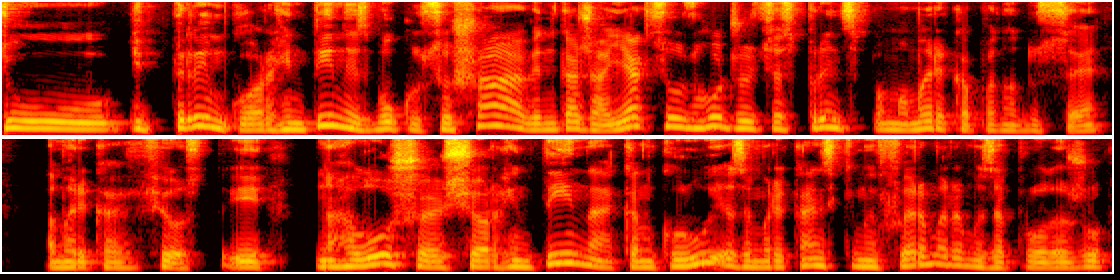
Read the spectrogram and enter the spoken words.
цю підтримку Аргентини з боку США. Він каже: а як це узгоджується з принципом Америка понад усе, Америка Фьост? І наголошує, що Аргентина конкурує з американськими фермерами за продажу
